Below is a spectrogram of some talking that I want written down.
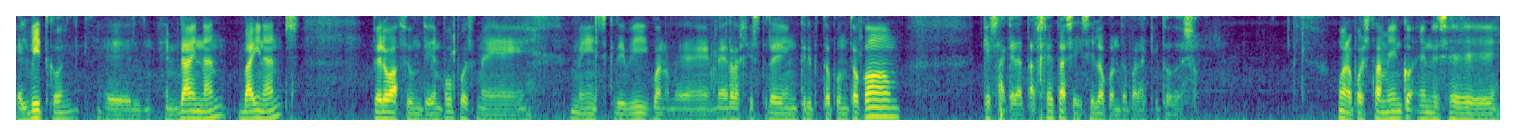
el Bitcoin en Binance, Binance, pero hace un tiempo pues me, me inscribí, bueno, me, registré en crypto.com, que saqué la tarjeta, sí, sí lo conté por aquí todo eso. Bueno, pues también en ese,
